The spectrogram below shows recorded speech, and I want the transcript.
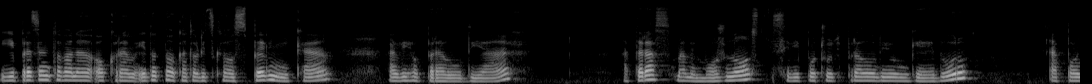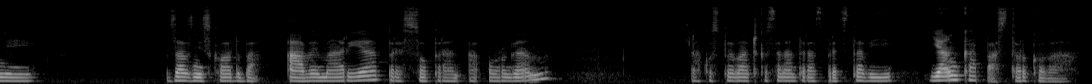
je prezentované okrem jednotného katolického spevníka aj v jeho prelúdiách. A teraz máme možnosť si vypočuť prelúdium G-dur a po nej zaznie skladba Ave Maria pre sopran a orgán. Ako speváčka sa nám teraz predstaví Janka Pastorková.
